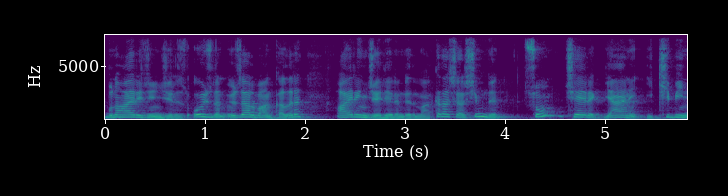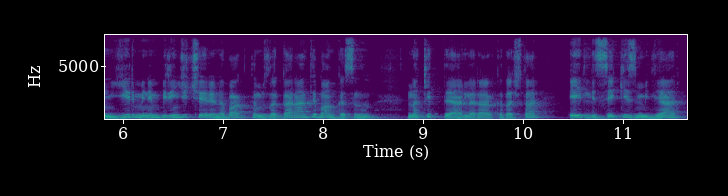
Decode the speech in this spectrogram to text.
Bunu ayrıca inceleyeceğiz. O yüzden özel bankaları ayrı inceleyelim dedim arkadaşlar. Şimdi son çeyrek yani 2020'nin birinci çeyreğine baktığımızda Garanti Bankası'nın nakit değerleri arkadaşlar 58 milyar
